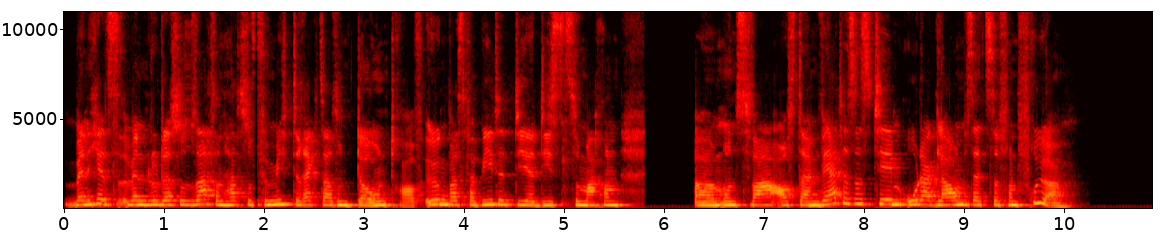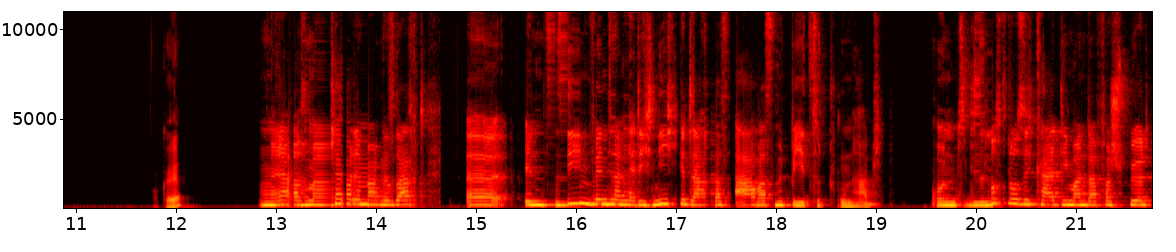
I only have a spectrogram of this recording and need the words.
wenn ich jetzt, wenn du das so sagst, dann hast du für mich direkt da so ein Don't drauf. Irgendwas verbietet dir, dies zu machen. Ähm, und zwar aus deinem Wertesystem oder Glaubenssätze von früher. Okay. Ja, also mein Chef hat immer gesagt, äh, in sieben Wintern hätte ich nicht gedacht, dass A was mit B zu tun hat. Und diese Lustlosigkeit, die man da verspürt,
